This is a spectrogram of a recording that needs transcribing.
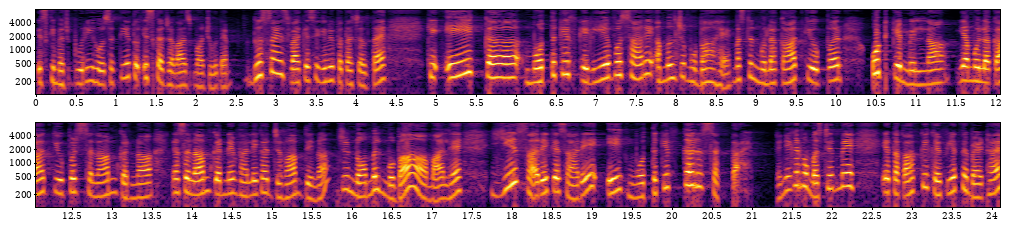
اس کی مجبوری ہو سکتی ہے تو اس کا جواز موجود ہے۔ دوسرا اس واقعے سے یہ بھی پتہ چلتا ہے کہ کہ ایک موتقف کے لیے وہ سارے عمل جو مباح ہے مثلا ملاقات کے اوپر اٹھ کے ملنا یا ملاقات کے اوپر سلام کرنا یا سلام کرنے والے کا جواب دینا جو نارمل مباح عمال ہے یہ سارے کے سارے ایک موتقف کر سکتا ہے۔ یعنی اگر وہ مسجد میں اعتقاف کی کیفیت میں بیٹھا ہے،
